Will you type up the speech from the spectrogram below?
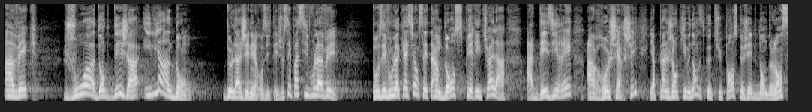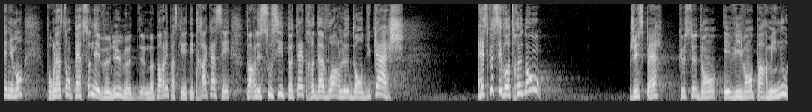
avec joie. Donc déjà, il y a un don de la générosité. Je ne sais pas si vous l'avez. Posez-vous la question, c'est un don spirituel à, désirer, à rechercher. Il y a plein de gens qui me demandent, est-ce que tu penses que j'ai le don de l'enseignement? Pour l'instant, personne n'est venu me, me parler parce qu'il était tracassé par le souci peut-être d'avoir le don du cash. Est-ce que c'est votre don? J'espère que ce don est vivant parmi nous.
